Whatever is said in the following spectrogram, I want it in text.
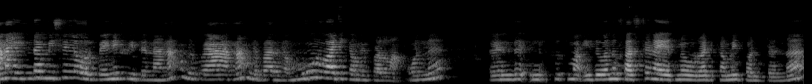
ஆனால் இந்த மிஷினில் ஒரு பெனிஃபிட் என்னன்னா உங்களுக்கு வேணாம்னா இங்கே பாருங்கள் மூணு வாட்டி கம்மி பண்ணலாம். ஒன்று ரெண்டு சுத்தமாக இது வந்து ஃபஸ்ட்டு நான் ஏற்கனவே ஒரு வாட்டி கம்மி பண்ணிட்டு இருந்தேன்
